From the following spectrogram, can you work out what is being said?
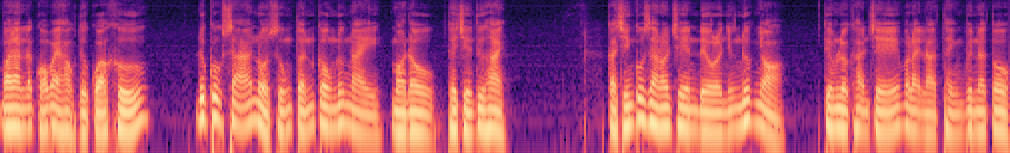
Ba Lan đã có bài học từ quá khứ. Đức Quốc xã nổ súng tấn công nước này mở đầu Thế chiến thứ hai. Cả chín quốc gia nói trên đều là những nước nhỏ, tiềm lực hạn chế và lại là thành viên NATO,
